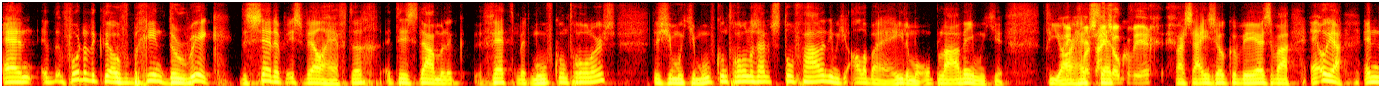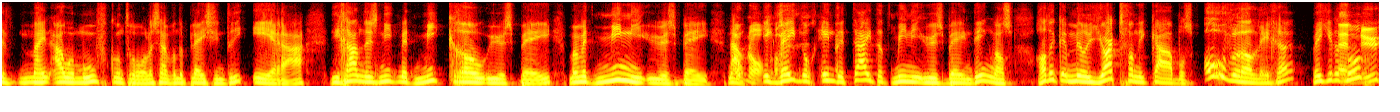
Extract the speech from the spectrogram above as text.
En voordat ik erover begin, de rig, de setup is wel heftig. Het is namelijk vet met move controllers. Dus je moet je move controllers uit het stof halen. Die moet je allebei helemaal opladen. Je moet je VR headset. Waar zijn ze ook alweer? Waar zijn ze ook alweer? Ze waar... en, oh ja, en mijn oude move controllers zijn van de PlayStation 3 era. Die gaan dus niet met micro USB, maar met mini USB. Nou, ik weet nog in de tijd dat mini USB een ding was, had ik een miljard van die kabels overal liggen. Weet je dat en nog? Nu?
